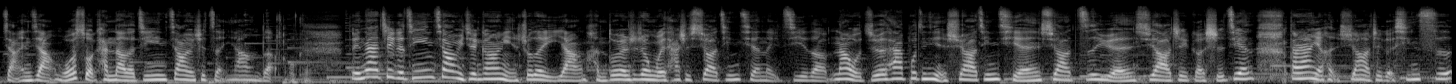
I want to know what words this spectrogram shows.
讲一讲我所看到的精英教育是怎样的。OK，对，那这个精英教育就跟刚刚你说的一样，很多人是认为它是需要金钱累积的。那我觉得它不仅仅需要金钱，需要资源，需要这个时间，当然也很需要这个心思。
